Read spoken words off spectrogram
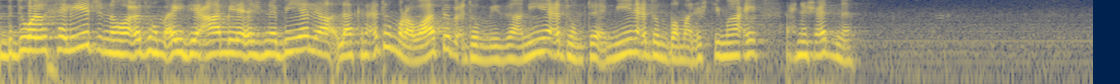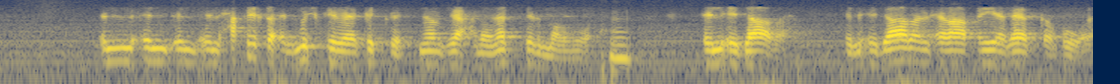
بدول الخليج إنه عندهم أيدي عاملة أجنبية لكن عندهم رواتب عندهم ميزانية عندهم تأمين عندهم ضمان اجتماعي. إحنا إيش عندنا؟ الحقيقة المشكلة لك نرجع على نفس الموضوع. الإدارة الإدارة العراقية غير كفوه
